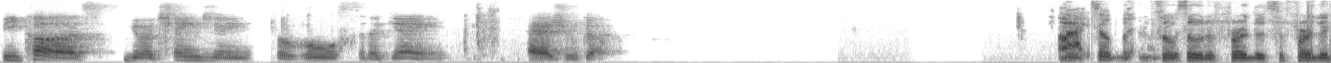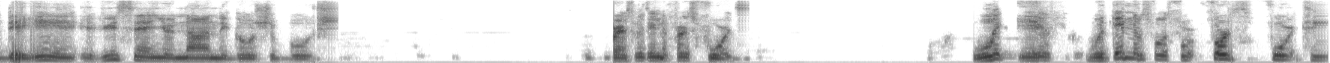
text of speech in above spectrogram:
because you're changing the rules to the game as you go. All right, so so so to further to further dig in, if you're saying you're non-negotiable within the first four, what if within those first fourteen,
